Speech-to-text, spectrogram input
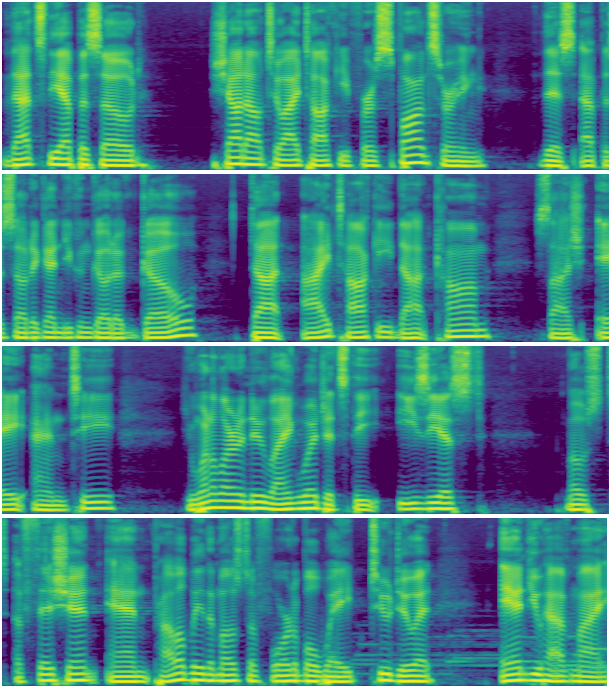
that's the episode. Shout out to italki for sponsoring this episode. Again, you can go to go.italki.com slash A-N-T. You want to learn a new language? It's the easiest, most efficient, and probably the most affordable way to do it. And you have my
